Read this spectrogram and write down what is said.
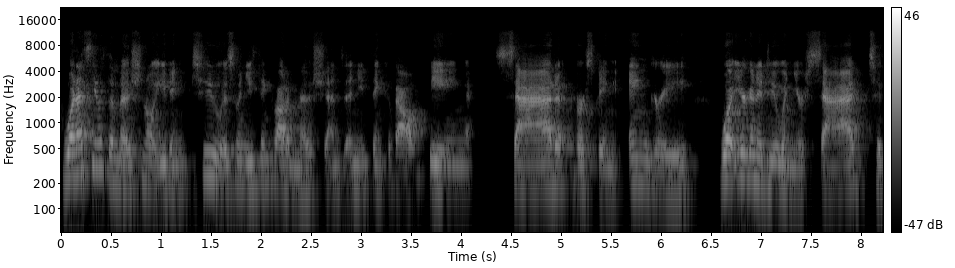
what I see with emotional eating too is when you think about emotions and you think about being sad versus being angry, what you're going to do when you're sad to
